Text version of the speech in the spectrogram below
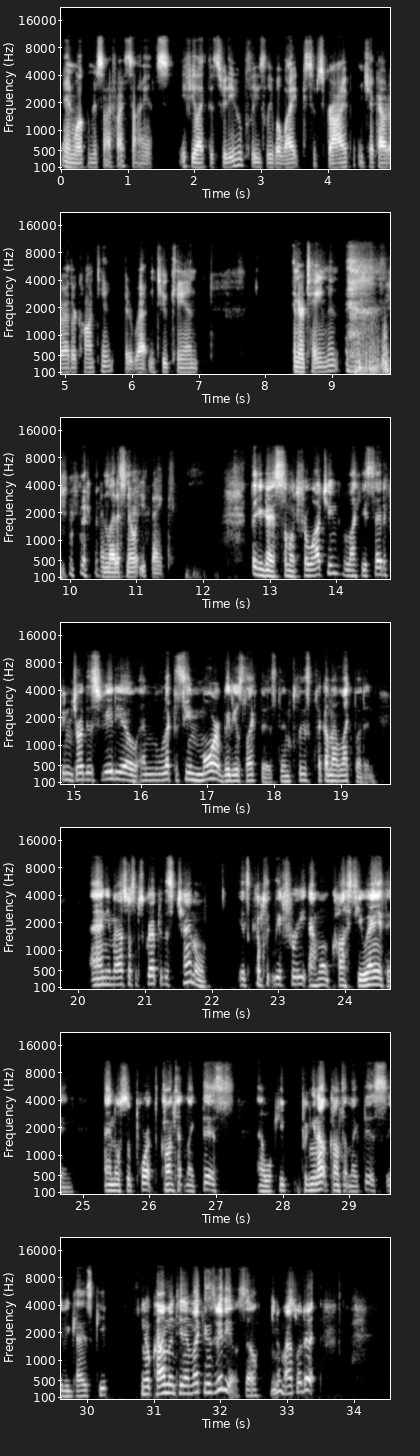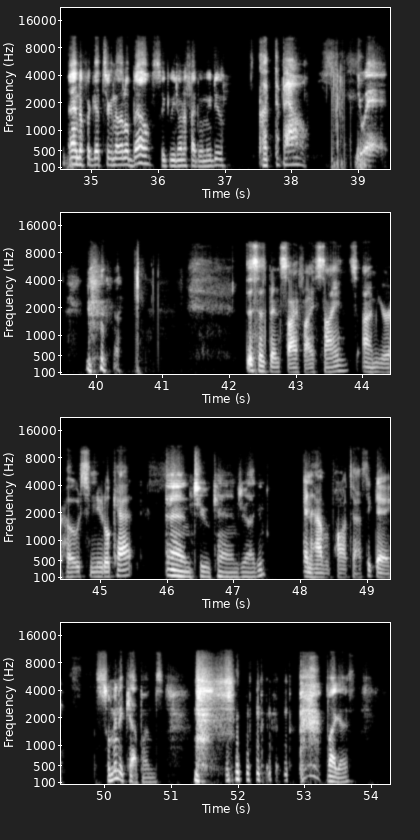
and welcome to Sci-Fi Science. If you like this video, please leave a like, subscribe, and check out our other content at Rat and Toucan Entertainment, and let us know what you think. Thank you guys so much for watching. Like I said, if you enjoyed this video and would like to see more videos like this, then please click on that like button. And you might also subscribe to this channel. It's completely free and won't cost you anything. And will support content like this and we'll keep bringing out content like this if you guys keep, you know, commenting and liking this video. So, you know, might as well do it. And don't forget to ring that little bell so you can be notified when we do. Click the bell. Do it. this has been Sci-Fi Science. I'm your host, Noodle Cat. And Toucan Dragon. And have a fantastic day. So many cat puns. Bye, guys.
